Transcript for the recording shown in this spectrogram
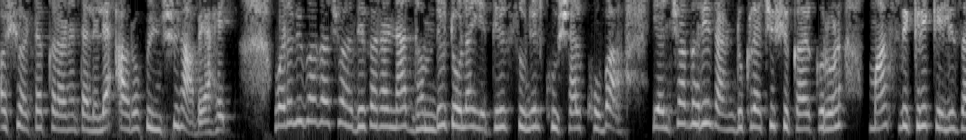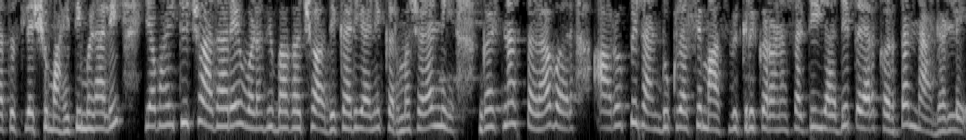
अशी अटक करण्यात आलेल्या आरोपींची नावे आहेत. वनविभागाच्या अधिकाऱ्यांना धमदेटोला येथील सुनील खुशाल खोबा यांच्या घरी रानडुकराची शिकार करून मांस विक्री केली जात असल्याची माहिती मिळाली. या माहितीच्या आधारे वनविभागाच्या अधिकारी आणि कर्मचाऱ्यांनी घटनास्थळावर आरोपी रानडुकराचे मांस विक्री करण्यासाठी यादी तयार करताना आढळले.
